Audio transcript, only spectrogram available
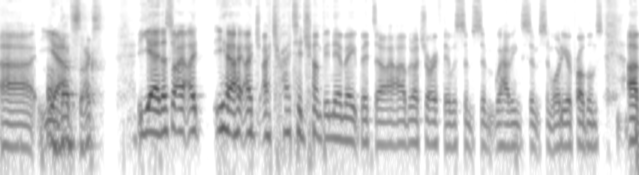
uh, oh, yeah. that sucks. Yeah, that's why I, yeah, I, I tried to jump in there, mate, but uh, I'm not sure if there was some, some, we're having some, some audio problems. Uh,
